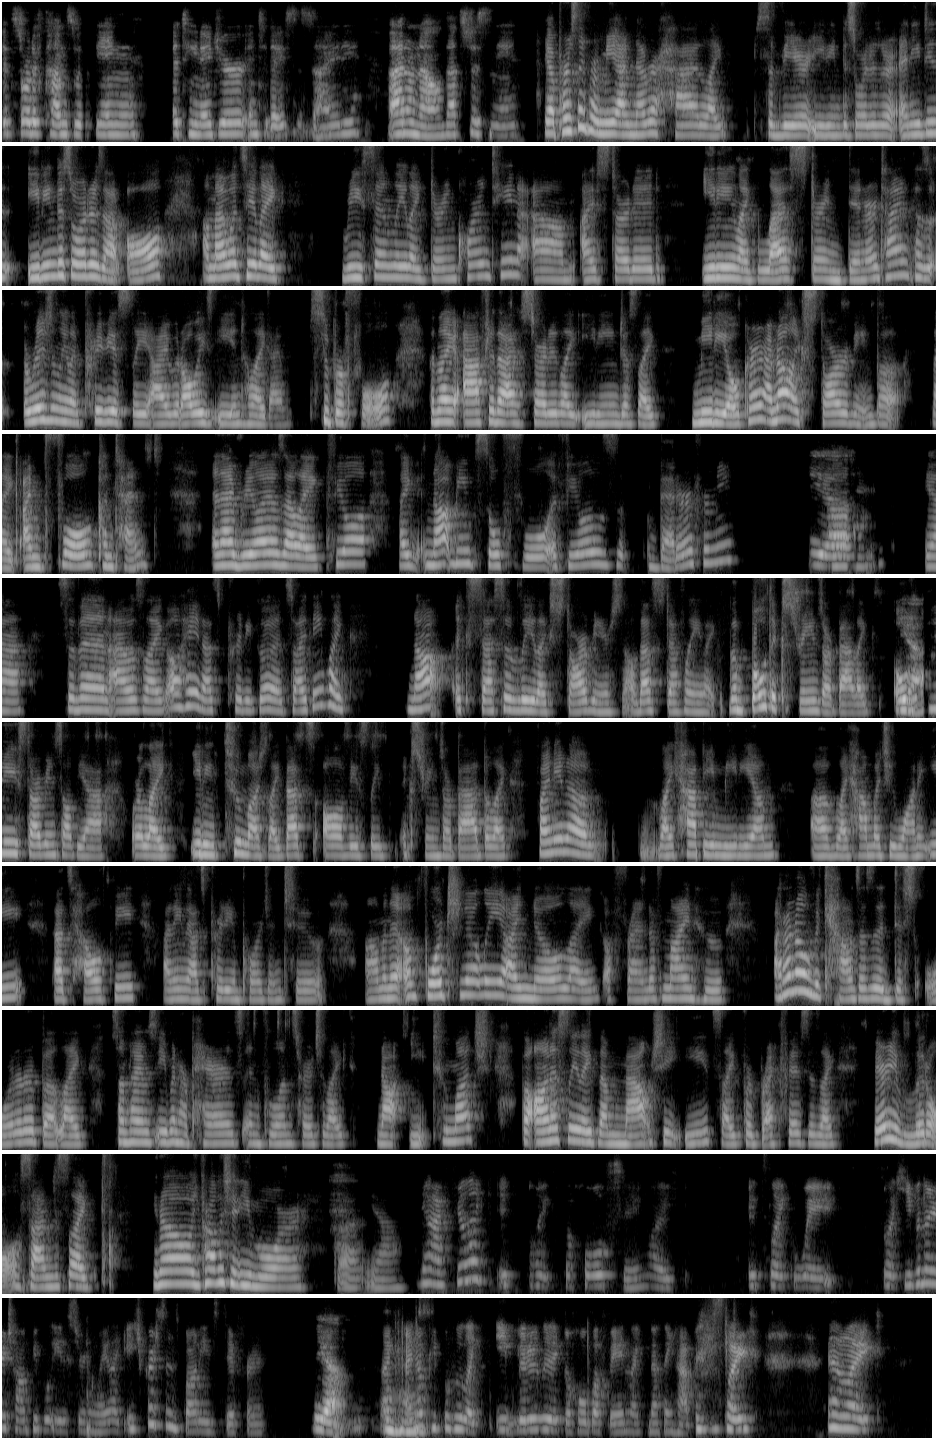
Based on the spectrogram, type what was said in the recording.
it sort of comes with being a teenager in today's society. I don't know. That's just me. Yeah, personally for me, I've never had like severe eating disorders or any di- eating disorders at all. Um, I would say like recently, like during quarantine, um, I started eating like less during dinner time because originally, like previously, I would always eat until like I'm super full. But like after that, I started like eating just like mediocre. I'm not like starving, but like I'm full, content. And I realized that like feel like not being so full, it feels better for me. Yeah. Um, yeah. So then I was like, oh hey, that's pretty good. So I think like not excessively like starving yourself. That's definitely like the both extremes are bad. Like Yeah. overly starving yourself, yeah, or like eating too much. Like that's obviously extremes are bad. But like finding a like happy medium of like how much you want to eat that's healthy. I think that's pretty important too. Um, and then unfortunately, I know like a friend of mine who I don't know if it counts as a disorder, but like sometimes even her parents influence her to like not eat too much. But honestly, like the amount she eats like for breakfast is like very little. So I'm just like, you know, you probably should eat more. But yeah. Yeah, I feel like it like the whole thing, like it's like wait, like even though you're telling people eat a certain way, like each person's body is different. Yeah. Like I Mhm. know people who like eat literally like the whole buffet and like nothing happens. Like and like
